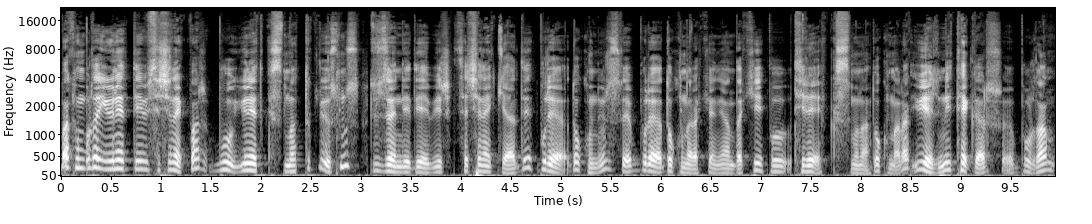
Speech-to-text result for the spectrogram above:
Bakın burada yönet diye bir seçenek var. Bu yönet kısmına tıklıyorsunuz. Düzenle diye bir seçenek geldi. Buraya dokunuyoruz ve buraya dokunarak yani yanındaki bu tire kısmına dokunarak üyeliğini tekrar e, buradan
